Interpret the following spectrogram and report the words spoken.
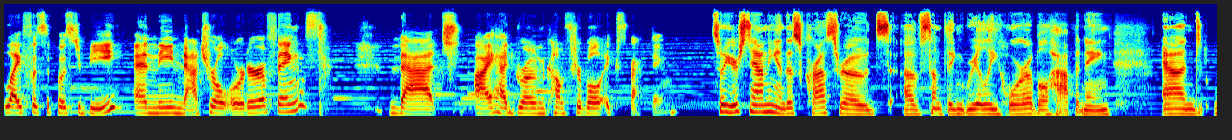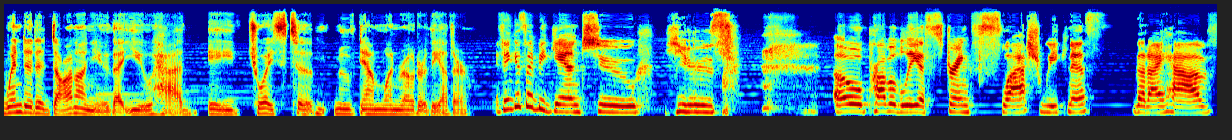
life was supposed to be, and the natural order of things that I had grown comfortable expecting. So you're standing in this crossroads of something really horrible happening. And when did it dawn on you that you had a choice to move down one road or the other? I think as I began to use oh, probably a strength slash weakness that I have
